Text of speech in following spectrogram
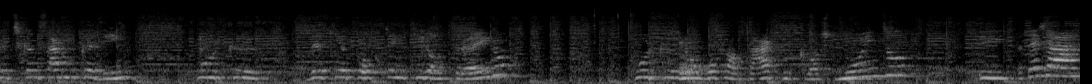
Para descansar um bocadinho, porque daqui a pouco tenho que ir ao treino, porque não vou faltar, porque gosto muito. E até já!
